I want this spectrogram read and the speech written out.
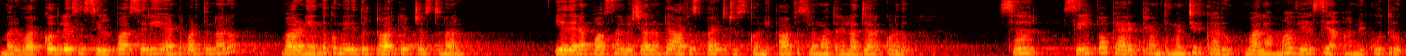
మరి వర్క్ వదిలేసి శిల్పా సిరి వెంట పడుతున్నారు వారిని ఎందుకు మీరిద్దరు టార్గెట్ చేస్తున్నారు? ఏదైనా పర్సనల్ విషయాలు ఉంటే ఆఫీస్ బయట చూసుకోండి. ఆఫీస్లో మాత్రం ఇలా జరగకూడదు. సార్ శిల్ప క్యారెక్టర్ అంత మంచిది కాదు. వాళ్ళ అమ్మ వేస్య ఆమె కూతురు.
